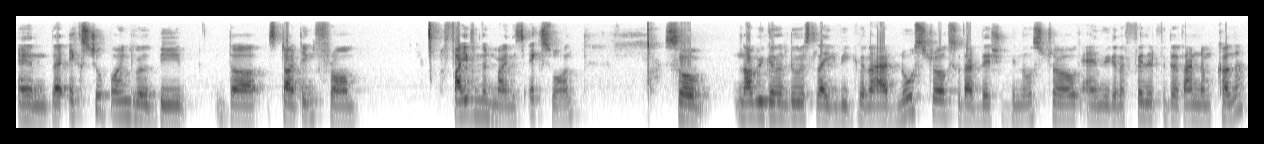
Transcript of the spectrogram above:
And the x2 point will be the starting from 500 minus x1 so now we're gonna do is like we're gonna add no stroke so that there should be no stroke and we're gonna fill it with a random color.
